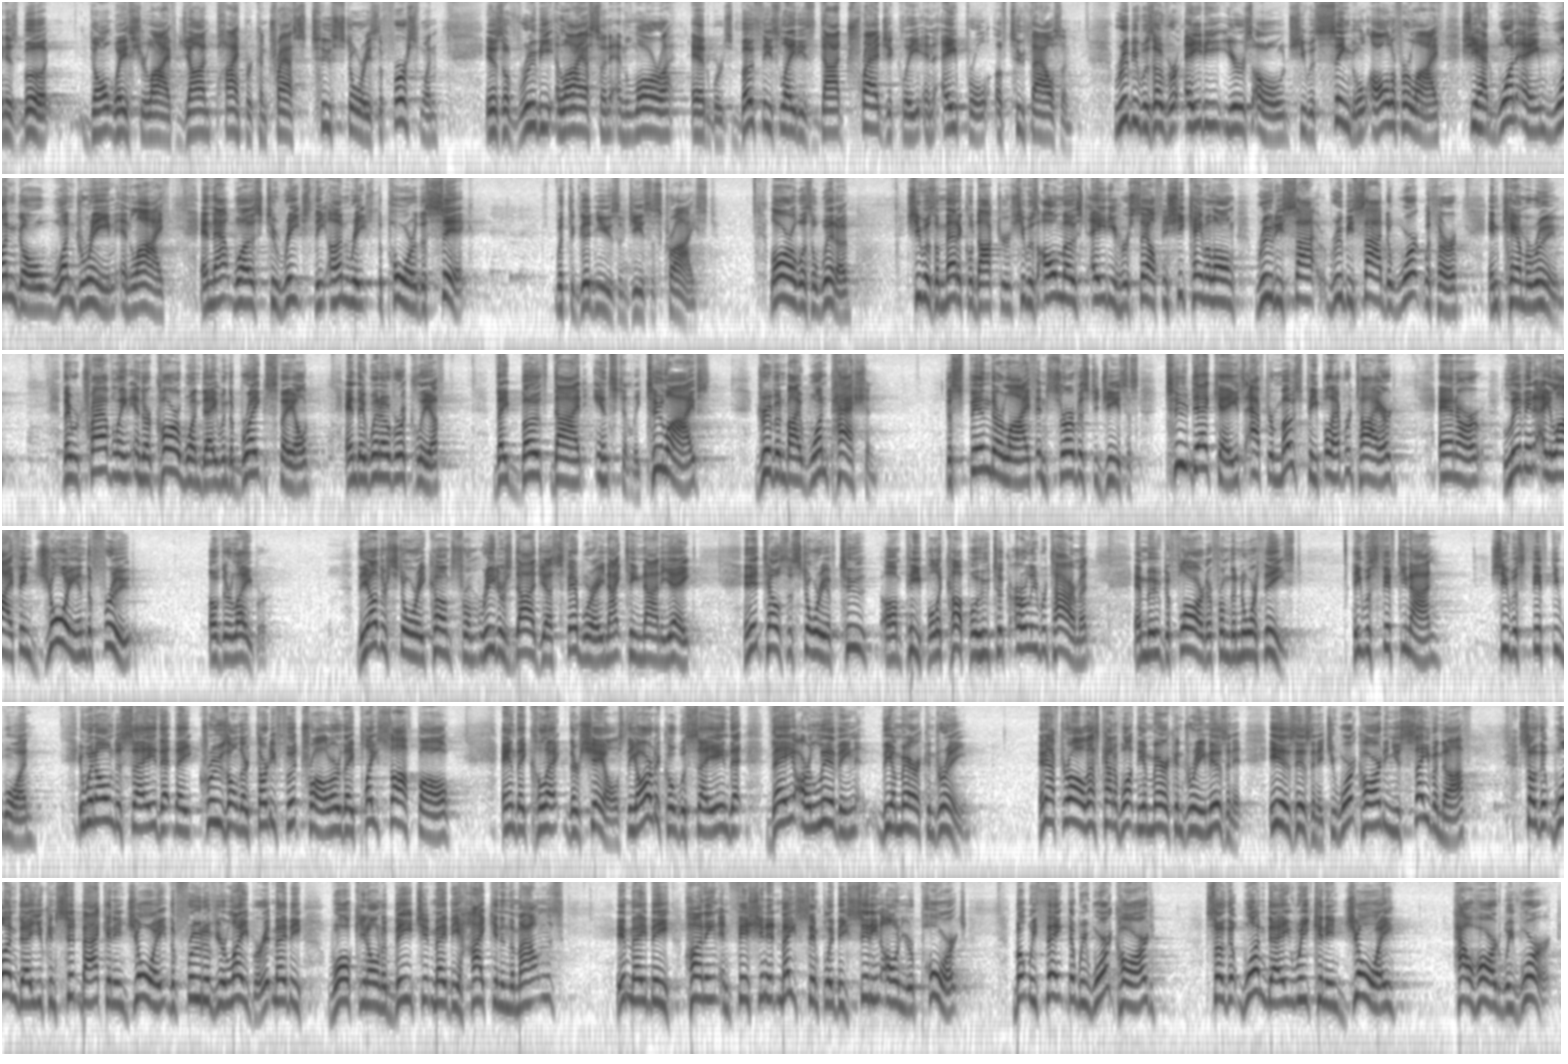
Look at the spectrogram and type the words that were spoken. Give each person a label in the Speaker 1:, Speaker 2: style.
Speaker 1: in his book, Don't Waste Your Life, John Piper contrasts two stories. The first one is of Ruby Eliason and Laura Edwards. Both these ladies died tragically in April of 2000. Ruby was over 80 years old. She was single all of her life. She had one aim, one goal, one dream in life, and that was to reach the unreached, the poor, the sick with the good news of Jesus Christ. Laura was a widow. She was a medical doctor. She was almost 80 herself, and she came along Rudy's side, Ruby's side to work with her in Cameroon. They were traveling in their car one day when the brakes failed and they went over a cliff. They both died instantly. Two lives driven by one passion to spend their life in service to Jesus. Two decades after most people have retired and are living a life enjoying the fruit of their labor. The other story comes from Reader's Digest, February 1998, and it tells the story of two um, people, a couple who took early retirement and moved to Florida from the Northeast. He was 59, she was 51. It went on to say that they cruise on their 30 foot trawler, they play softball, and they collect their shells. The article was saying that they are living the American dream. And after all, that's kind of what the American dream, isn't it? Is, isn't it? You work hard and you save enough so that one day you can sit back and enjoy the fruit of your labor. It may be walking on a beach, it may be hiking in the mountains, it may be hunting and fishing, it may simply be sitting on your porch. But we think that we work hard so that one day we can enjoy how hard we've worked.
